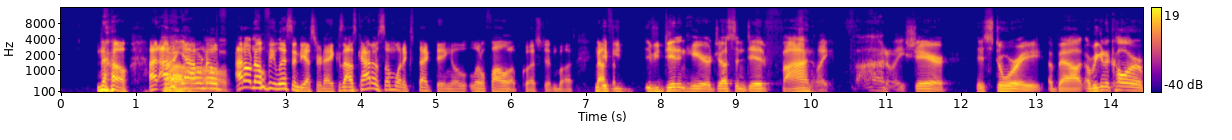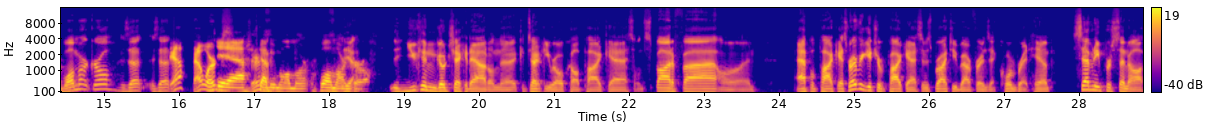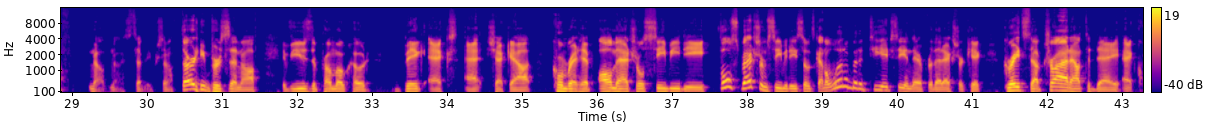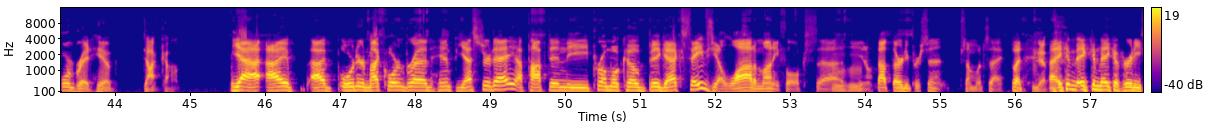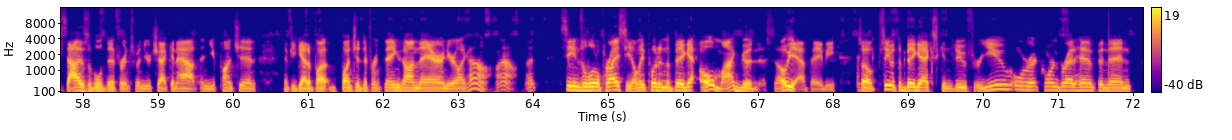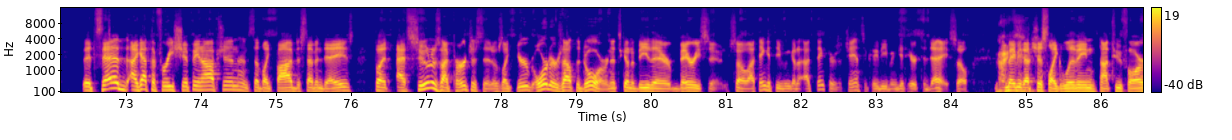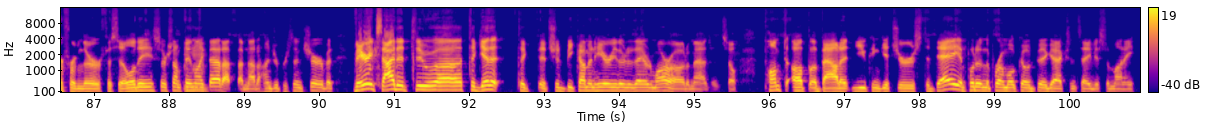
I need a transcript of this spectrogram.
No, I, I don't. Yeah, I don't know. If, Oh. I don't know if he listened yesterday because I was kind of somewhat expecting a little follow up question, but no. If you if you didn't hear, Justin did finally finally share his story about. Are we going to call her Walmart girl? Is that is that? yeah, that works. Yeah, sure. it's got to be Walmart. Walmart Yeah. girl. you can go check it out on the Kentucky Roll Call podcast on Spotify, on Apple Podcasts, wherever you get your podcast. And it's brought to you by our friends at Cornbread Hemp. 70% off. No, no, 70% off. 30% off if you use the promo code Big X at checkout. Cornbread Hemp, all natural CBD, full spectrum CBD. So it's got a little bit of THC in there for that extra kick. Great stuff. Try it out today at cornbreadhemp.com. Yeah, I I ordered my cornbread hemp yesterday. I popped in the promo code Big X. Saves you a lot of money, folks. Uh, Mhm. You know, about thirty percent, some would say. But Yep. uh, it can it can make a pretty sizable difference when you're checking out and you punch in if you got a bu- bunch of different things on there and you're like, oh wow, that seems a little pricey. Let me put in the big. Oh my goodness. Oh yeah, baby. So see what the Big X can do for you over at Cornbread Hemp, and then it said I got the free shipping option and said like five to seven days. But as soon as I purchased it, it was like your order's out the door and it's going to be there very soon. So I think it's even going to. I think there's a chance it could even get here today. So maybe that's just like living not too far from their facilities or something like that. I, I'm not 100 percent sure, but very excited to uh, to get it. To, it should be coming here either today or tomorrow, I would imagine. So pumped up about it. You can get yours today and put in the promo code Big X and save you some money.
